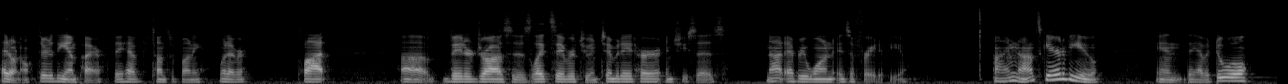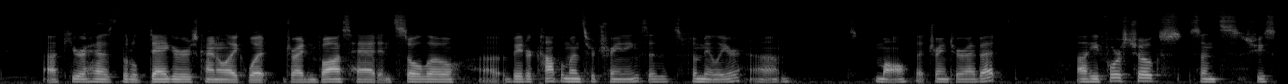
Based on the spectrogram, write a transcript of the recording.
I don't know. They're the Empire. They have tons of money. Whatever. Plot uh, Vader draws his lightsaber to intimidate her, and she says, Not everyone is afraid of you. I'm not scared of you. And they have a duel. Uh, Qi'ra has little daggers, kind of like what Dryden Voss had in Solo. Uh, Vader compliments her training, says it's familiar. Um, it's Maul that trained her, I bet. Uh, he force chokes since she's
